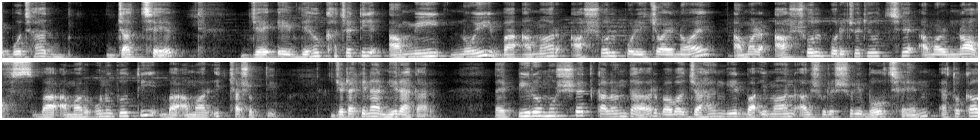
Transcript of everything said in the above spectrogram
বোঝা যাচ্ছে যে এই দেহ খাঁচাটি আমি নই বা আমার আসল পরিচয় নয়। আমার আসল পরিচয়টি হচ্ছে আমার নফস বা আমার অনুভূতি বা আমার ইচ্ছাশক্তি, যেটা কিনা নিরাকার। তাই পীর মুর্শেদ কালান্দার বাবা জাহাঙ্গীর বা ইমান আল সুরেশ্বরী বলছেন, এতকাল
